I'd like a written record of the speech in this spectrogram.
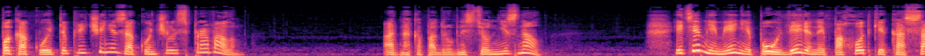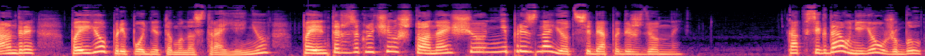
по какой-то причине закончилась провалом. Однако подробностей он не знал. И тем не менее, по уверенной походке Кассандры, по ее приподнятому настроению, Пейнтер заключил, что она еще не признает себя побежденной. Как всегда, у нее уже был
